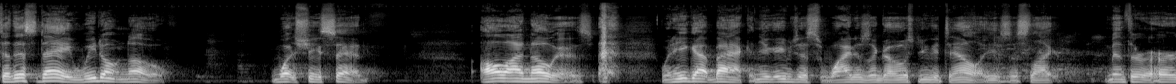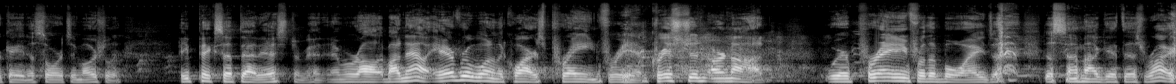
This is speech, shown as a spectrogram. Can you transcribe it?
to this day, we don't know what she said. All I know is when he got back, and he was just white as a ghost, you could tell he's just like been through a hurricane of sorts emotionally. He picks up that instrument, and we're all, by now, everyone in the choir is praying for him, Christian or not. We're praying for the boy to, to somehow get this right.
